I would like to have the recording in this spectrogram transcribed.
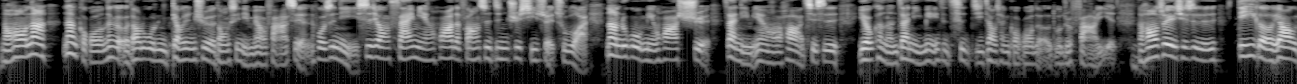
然后那那狗狗的那个耳道，如果你掉进去的东西你没有发现，或是你是用塞棉花的方式进去吸水出来，那如果棉花屑在里面的话，其实有可能在里面一直刺激，造成狗狗的耳朵就发炎。然后所以其实第一。个要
